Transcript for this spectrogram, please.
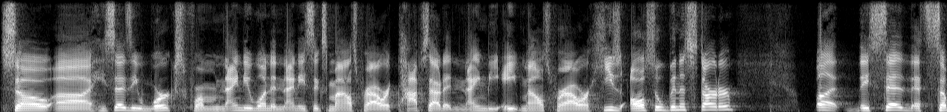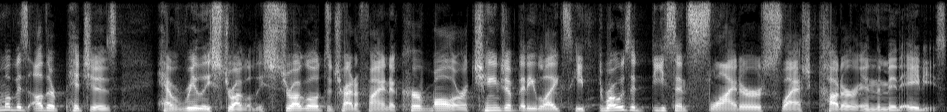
So uh, he says he works from 91 to 96 miles per hour, tops out at 98 miles per hour. He's also been a starter, but they said that some of his other pitches have really struggled. He struggled to try to find a curveball or a changeup that he likes. He throws a decent slider slash cutter in the mid 80s.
